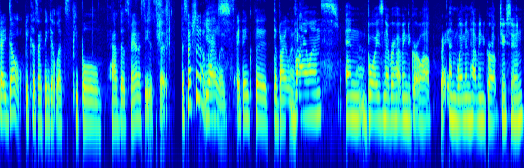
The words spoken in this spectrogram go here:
like, I don't because I think it lets people have those fantasies. But especially about Yes. violence, I think the the violence. Violence and boys never having to grow up Right. and women having to grow up too soon.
